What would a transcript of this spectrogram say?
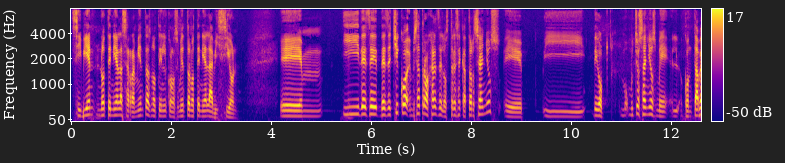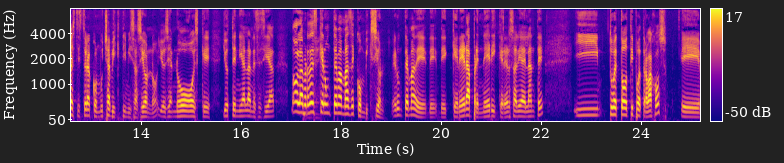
Si bien no tenía las herramientas, no tenía el conocimiento, no tenía la visión. Eh, y desde, desde chico empecé a trabajar desde los 13, 14 años. eh, y digo, mu- muchos años me contaba esta historia con mucha victimización, ¿no? Yo decía, no, es que yo tenía la necesidad. No, la verdad es que era un tema más de convicción. Era un tema de, de- de querer aprender y querer salir adelante. Y tuve todo tipo de trabajos. eh,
